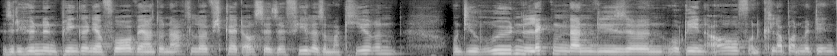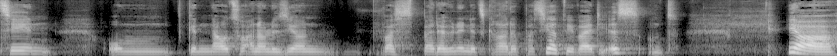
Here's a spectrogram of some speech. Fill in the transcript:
also die Hündinnen pinkeln ja vor, während und nach der Läufigkeit auch sehr, sehr viel, also markieren. Und die Rüden lecken dann diesen Urin auf und klappern mit den Zähnen, um genau zu analysieren, was bei der Hündin jetzt gerade passiert, wie weit die ist. Und ja,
